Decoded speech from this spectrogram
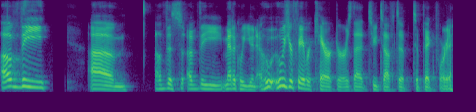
Of the, um, of this of the medical unit, who who's your favorite character? is that too tough to to pick for you?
